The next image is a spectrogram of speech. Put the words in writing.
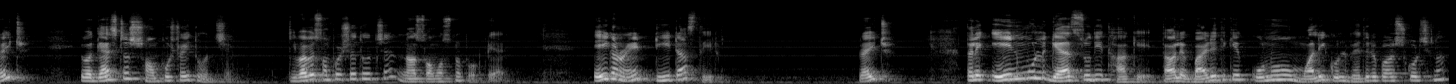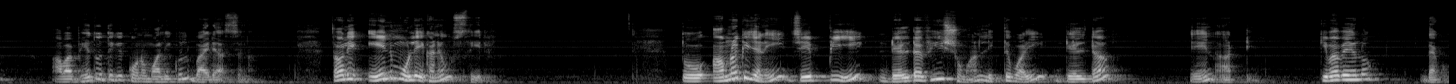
রাইট এবার গ্যাসটা সম্প্রসারিত হচ্ছে। কীভাবে সম্প্রসারিত হচ্ছে? না সমস্ত প্রক্রিয়ায়। এই কারণে টিটা স্থির রাইট তাহলে এন মূল গ্যাস যদি থাকে, তাহলে বাইরে থেকে কোনো মলিকুল ভেতরে প্রবেশ করছে না। আবার ভেতর থেকে কোনো মলিকুল বাইরে আসছে না। তাহলে এন মোলে এখানেও স্থির। তো আমরা কি জানি যে পি ডেল্টা ভি সমান লিখতে পারি ডেল্টা এন আর টি কীভাবে হলো দেখো,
